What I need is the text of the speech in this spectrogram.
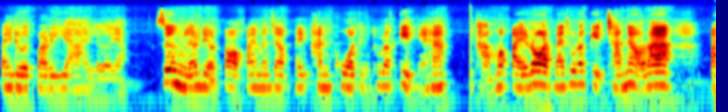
ไปโดยปริยายเลยอะ ซึ่งแล้วเดี๋ยวต่อไปมันจะไปพันพัวถึงธุรกิจไงฮะ ถามว่าไปรอดไหมธุรกิจฉันเนี่ยว่าไป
